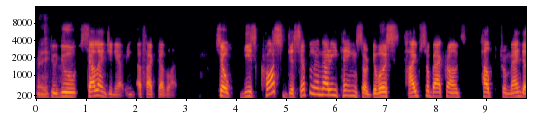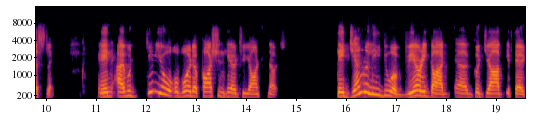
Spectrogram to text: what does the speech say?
right. to do cell engineering effectively. So these cross-disciplinary things or diverse types of backgrounds help tremendously. And I would give you a word of caution here to your entrepreneurs. They generally do a very good, uh, good job if they're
